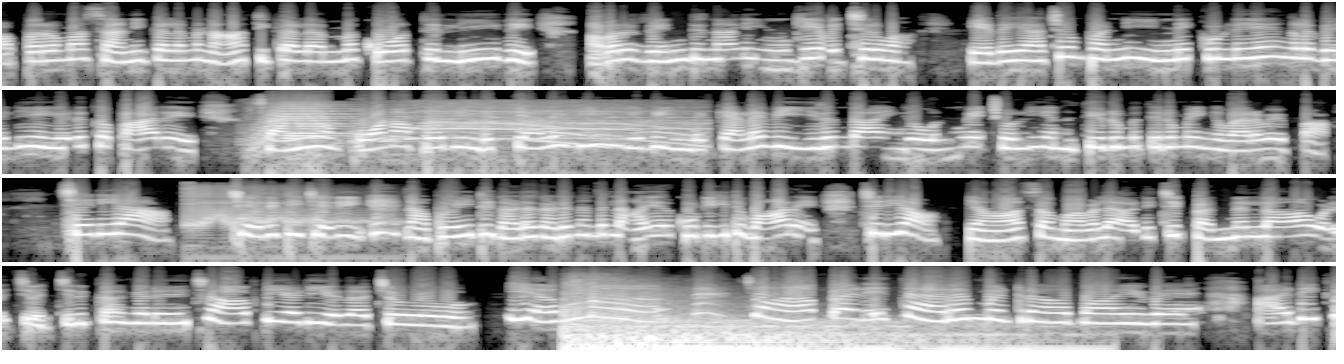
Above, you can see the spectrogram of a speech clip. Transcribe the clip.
அப்புறமா சனிக்கிழமை ஞாயிற்றுக்கிழமை கோர்ட்டு லீவு அவரை ரெண்டு நாள் இங்கேயே வச்சிருவா எதையாச்சும் பண்ணி இன்னைக்குள்ளேயே எங்களை வெளியே எடுக்க பாரு. சனியம் போனா போது இந்த கிளவி எது இந்த கிளவி இருந்தா இங்க உண்மையை சொல்லி என்னை திரும்ப திரும்ப இங்க வர வைப்பா. சரியா? சரிடி சரி. நான் போயிட்டு கட கடன் அந்த லாயர் கூட்டிக்கிட்டு வாரேன். சரியா? யாசம் அவளை அடிச்சு கண்ணெல்லாம் உடைச்சு வச்சிருக்காங்களே? சாப்பிட்டியாடி ஏதாச்சும்? எம்மா சாப்பாடே தர மாட்டாமா இவன் அடிக்க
